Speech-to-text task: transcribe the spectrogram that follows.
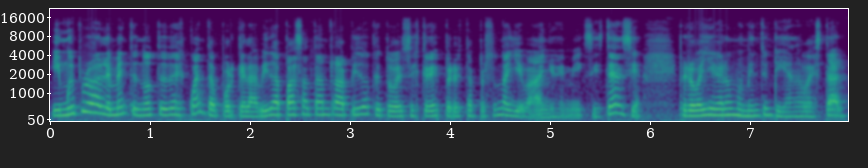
y muy probablemente no te des cuenta porque la vida pasa tan rápido que tú a veces crees, pero esta persona lleva años en mi existencia, pero va a llegar un momento en que ya no va a estar.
